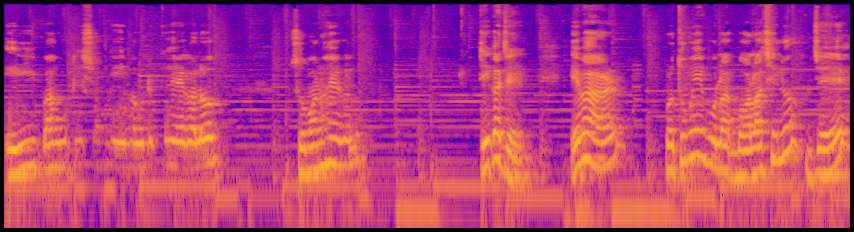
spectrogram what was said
এই বাহুটির সঙ্গে এই বাহুটা কি হয়ে গেল? সমান হয়ে গেল। ঠিক আছে? এবার প্রথমেই বলা বলা ছিল যে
